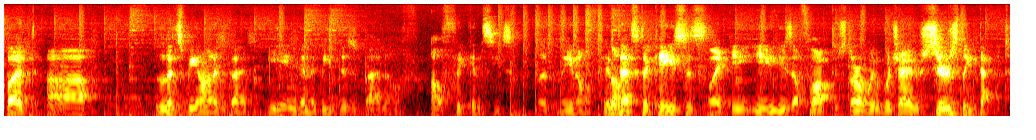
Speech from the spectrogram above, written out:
but uh, let's be honest, guys, he ain't gonna be this bad all, all freaking season. You know, if No. that's the case, it's like he, he- he's a flop to start with, which I seriously doubt.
